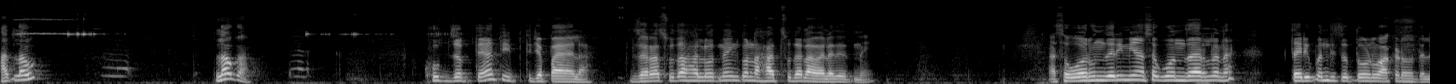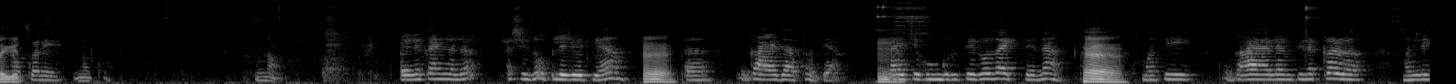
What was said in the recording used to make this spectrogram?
हात लावू? लावू का? खूप जपते हा ती तिच्या पायाला. जरा सुद्धा हलवत नाही आणि कोणाला हात सुद्धा लावायला देत नाही. असं वरून जरी मी असं गोंजारलं ना तरी पण तिचं तोंड वाकडं होतं लगेच. नको रे नको. नो पहिले काय झालं अशी झोपलेली होती हा. हा. तर गाया जात होत्या. गायचे घुंगरू ते रोज ऐकते ना. हा. मग ती गाय आल्यानं तिला कळलं. म्हणले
